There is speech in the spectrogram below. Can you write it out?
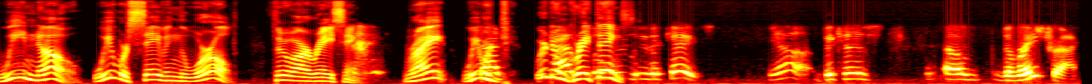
we know we were saving the world through our racing, right? We were we're doing great things. the case. Yeah, because um, the racetrack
